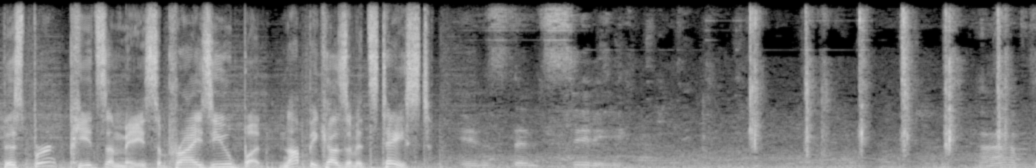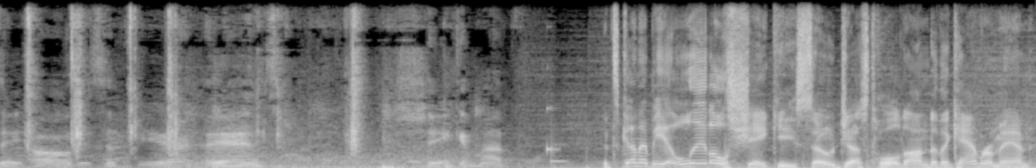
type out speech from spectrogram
This burnt pizza may surprise you, but not because of its taste. Instant City. And shake them up? It's gonna be a little shaky, so just hold on to the cameraman.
